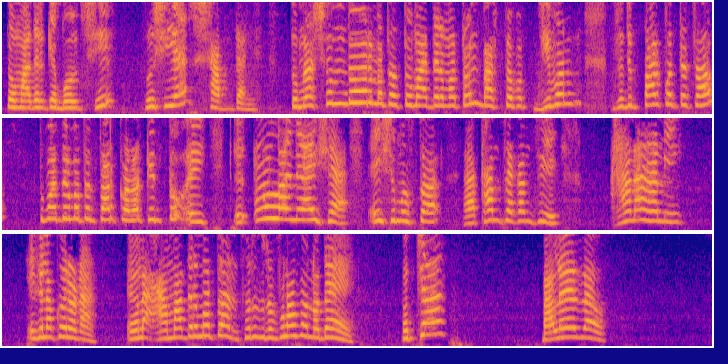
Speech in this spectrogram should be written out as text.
তোমাদেরকে বলছি হুঁশিয়ার সাবধান। তোমরা সুন্দর মতো তোমাদের মতন বাস্তব জীবন যদি পার করতে চাও, তোমাদের মতন পার করো, কিন্তু এই অনলাইনে আইসা এই সমস্ত খামচা খামচি হানাহানি, এগুলা করো না। এগুলা আমাদের মতন ছোট ছোট ফুলাফানো দেয়। বুঝছ? ভালো হয়ে যাও।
